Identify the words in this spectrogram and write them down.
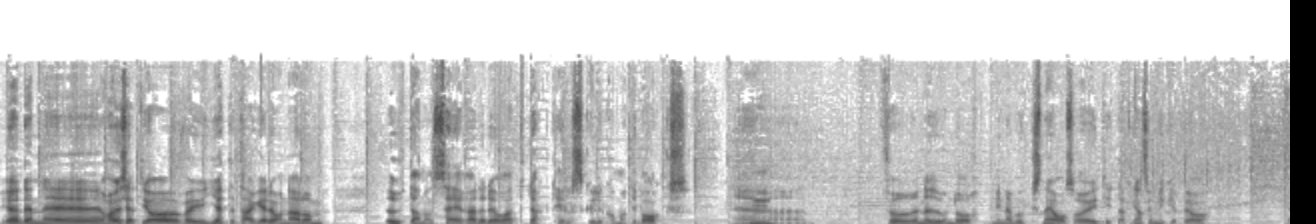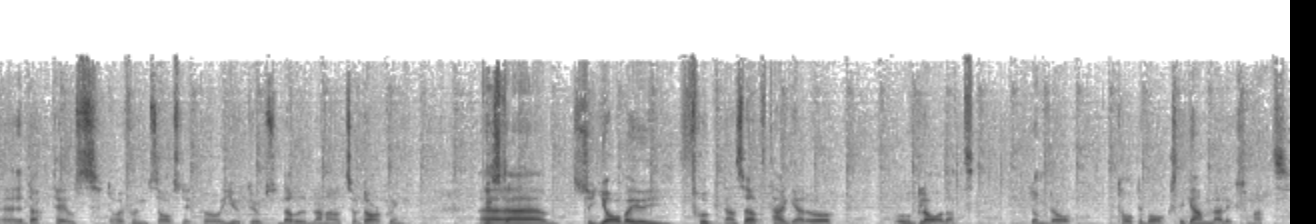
ja den eh, har jag sett. Jag var ju jättetaggad då när de utannonserade då att DuckTales skulle komma tillbaks. Eh, Mm. För nu under mina vuxna år så har jag ju tittat ganska mycket på eh, DuckTales. Det har ju funnits avsnitt på YouTube där du bland annat såg Darkwing. Eh, så jag var ju fruktansvärt taggad och, och glad att de då tar tillbaks det gamla liksom att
